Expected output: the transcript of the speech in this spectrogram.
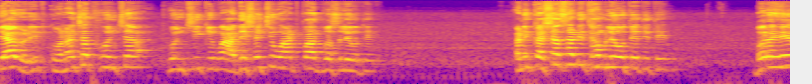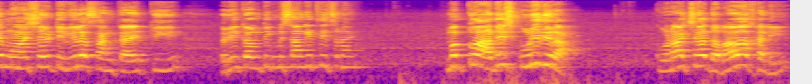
त्यावेळी कोणाच्या फोनच्या फोनची किंवा आदेशाची वाट पाहत बसले होते? आणि कशासाठी थांबले होते तिथे? बरं हे महाशय टी व्हीला सांगतायत की रिकाउंटिंग मी सांगितलीच नाही. मग तो आदेश कुणी दिला? कोणाच्या दबावाखाली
